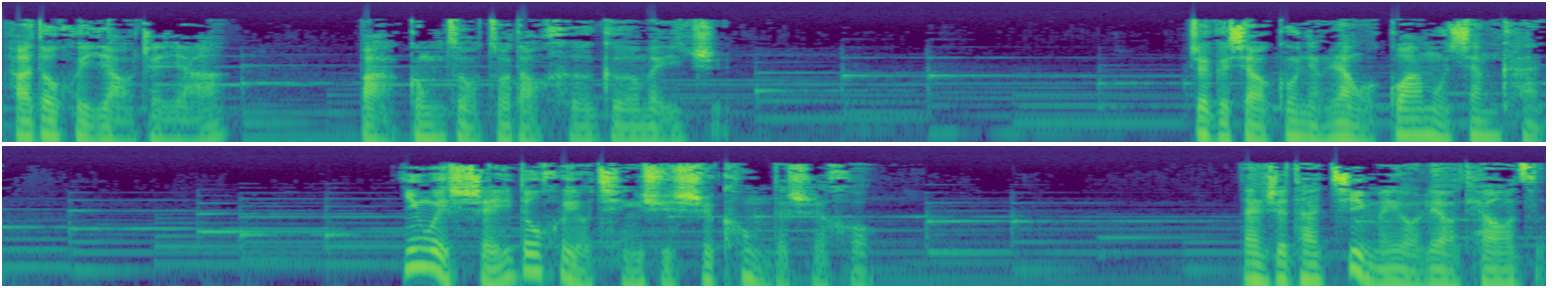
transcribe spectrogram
他都会咬着牙把工作做到合格为止。这个小姑娘让我刮目相看，因为谁都会有情绪失控的时候，但是她既没有撂挑子，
